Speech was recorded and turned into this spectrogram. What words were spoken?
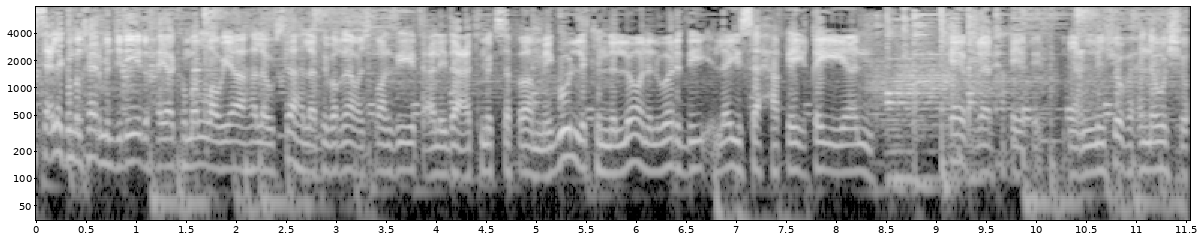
مسا عليكم بالخير من جديد وحياكم الله ويا هلا وسهلا في برنامج ترانزيت على إذاعة Mix FM. يقول لك إن اللون الوردي ليس حقيقيا. كيف غير حقيقي؟ يعني اللي نشوفه إحنا وشو؟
